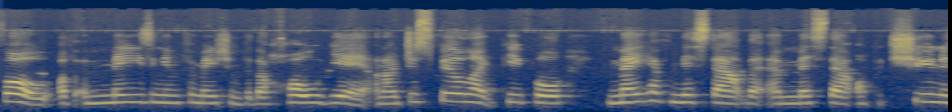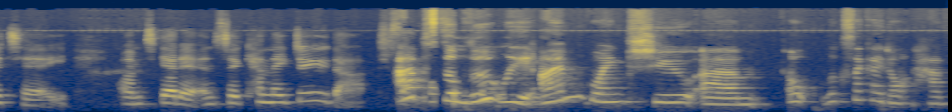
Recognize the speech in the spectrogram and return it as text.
full of amazing information for the whole year. And i just feel like people may have missed out that and missed their opportunity um, to get it. And so can they do that? Absolutely. I'm going to um, oh looks like i don't have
